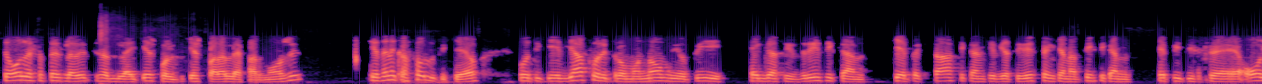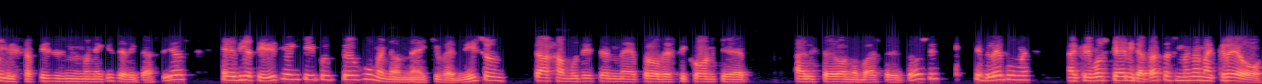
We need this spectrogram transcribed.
σε όλες αυτές δηλαδή τις αντιλαϊκές πολιτικές που παράλληλα εφαρμόζει. Και δεν είναι καθόλου τυχαίο ότι και οι διάφοροι τρομονόμοι οι οποίοι εγκαθιδρύθηκαν και επεκτάθηκαν και διατηρήθηκαν και αναπτύχθηκαν επί της ε, όλης αυτής της μνημονιακής διαδικασίας, ε, διατηρήθηκαν και υπό προηγούμενων ε, κυβερνήσεων, τάχα μου δίθεν ε, προοδευτικών και αριστερών, εν πάση περιπτώσει, και βλέπουμε ακριβώς ποια είναι η κατάσταση με έναν ακραίο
